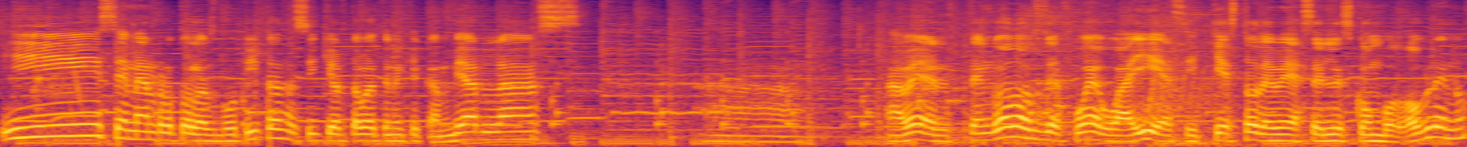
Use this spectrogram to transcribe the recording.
Y se me han roto las botitas, así que ahorita voy a tener que cambiarlas. Ah, a ver, tengo dos de fuego ahí, así que esto debe hacerles combo doble, ¿no?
